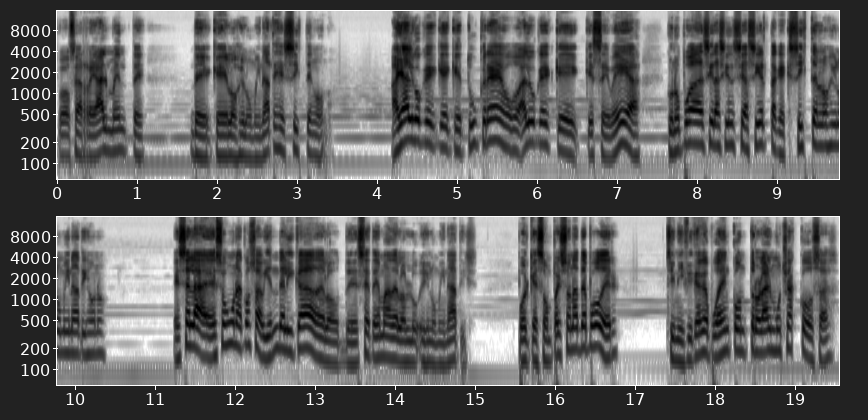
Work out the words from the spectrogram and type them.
o sea, realmente de que los Illuminati existen o no. ¿Hay algo que, que- tú crees o algo que, que- se vea, que uno pueda decir a ciencia cierta que existen los Illuminati o no? Esa es eso es una cosa bien delicada de, de ese tema de los lu- Illuminatis. Porque son personas de poder, significa que pueden controlar muchas cosas,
